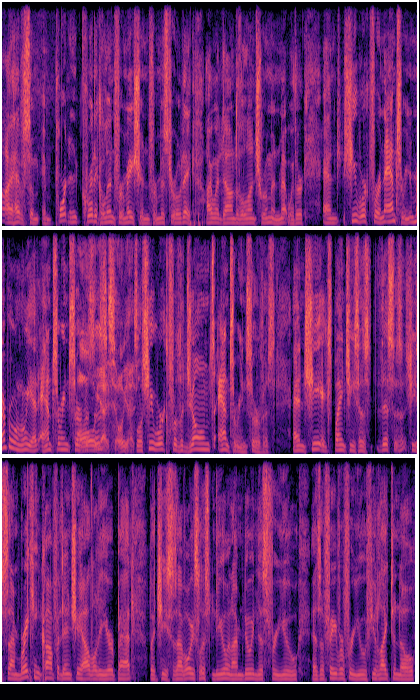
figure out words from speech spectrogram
I have some important critical information for Mr. O'Day. I went down to the lunchroom and met with her, and she worked for an answering. Remember when we had answering services? Oh, yes. Oh, yes. Well, she worked for the Jones Answering Service, and she explained. She says, "This is." She says, "I'm breaking confidentiality here, Pat, but she says I've always listened to you, and I'm doing this for you as a favor for you. If you'd like to know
